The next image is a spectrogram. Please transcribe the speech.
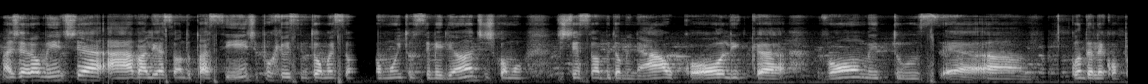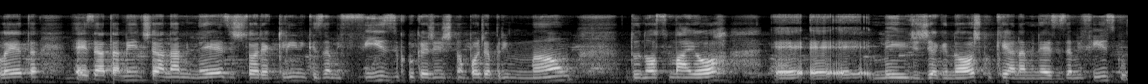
mas geralmente a, a avaliação do paciente, porque os sintomas são muito semelhantes, como distensão abdominal, cólica, vômitos, é, a, quando ela é completa, é exatamente a anamnese, história clínica, exame físico, que a gente não pode abrir mão do nosso maior é, é, é meio de diagnóstico, que é a anamnese exame físico,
